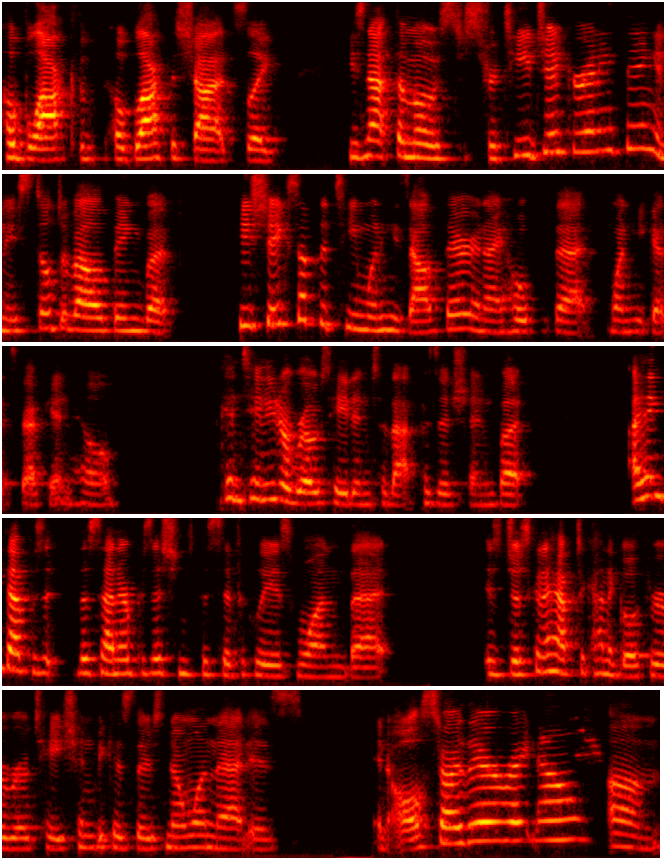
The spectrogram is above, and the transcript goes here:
he'll block the he'll block the shots like he's not the most strategic or anything and he's still developing but he shakes up the team when he's out there and i hope that when he gets back in he'll continue to rotate into that position but i think that the center position specifically is one that is just going to have to kind of go through a rotation because there's no one that is an all star there right now. Um,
